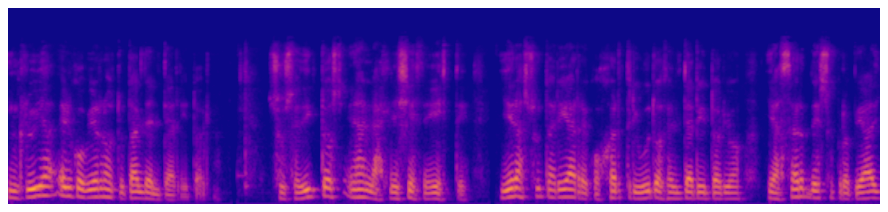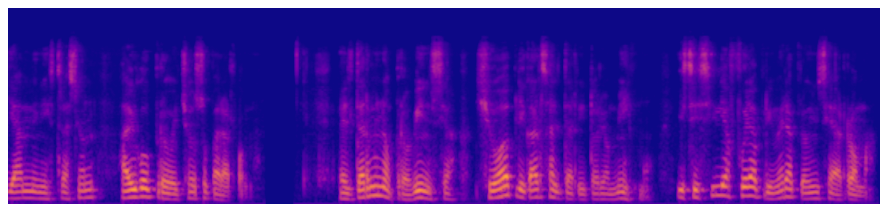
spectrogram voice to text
incluía el gobierno total del territorio. Sus edictos eran las leyes de éste, y era su tarea recoger tributos del territorio y hacer de su propiedad y administración algo provechoso para Roma. El término provincia llegó a aplicarse al territorio mismo, y Sicilia fue la primera provincia de Roma,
